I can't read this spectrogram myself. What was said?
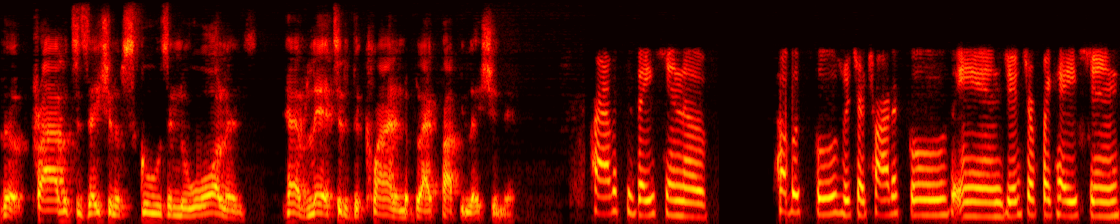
the privatization of schools in New Orleans have led to the decline in the black population there? Privatization of public schools, which are charter schools, and gentrification,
